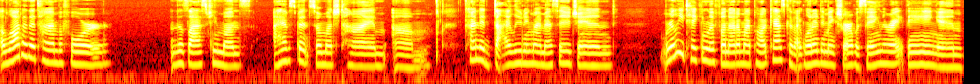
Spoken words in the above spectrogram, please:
a lot of the time before this last few months, I have spent so much time um, kind of diluting my message and really taking the fun out of my podcast because I wanted to make sure I was saying the right thing and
